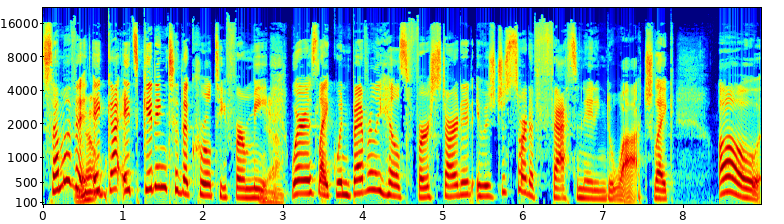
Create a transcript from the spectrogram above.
Some of it, No. it got, it's getting to the cruelty for me. Yeah. Whereas, like when Beverly Hills first started, it was just sort of fascinating to watch. Like, oh,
